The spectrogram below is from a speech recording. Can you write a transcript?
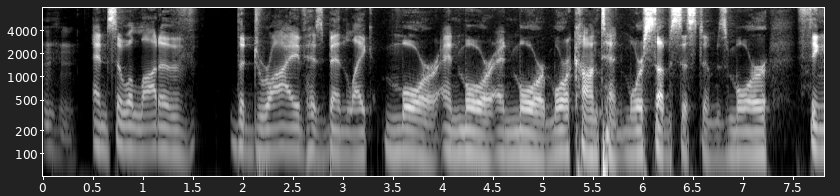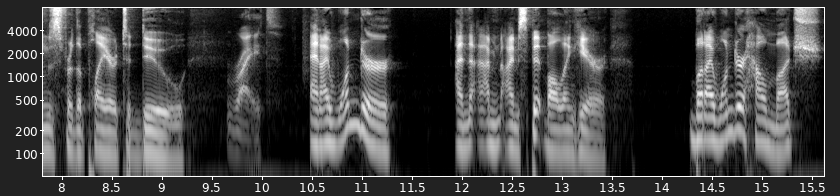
Hmm and so a lot of the drive has been like more and more and more more content more subsystems more things for the player to do Right. and I wonder, and I'm I'm spitballing here, but I wonder how much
